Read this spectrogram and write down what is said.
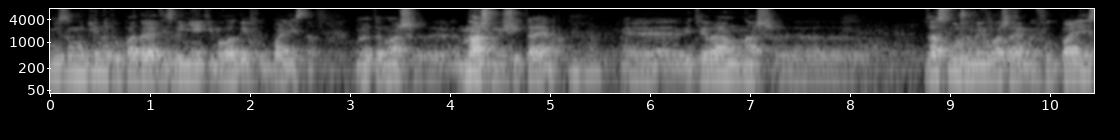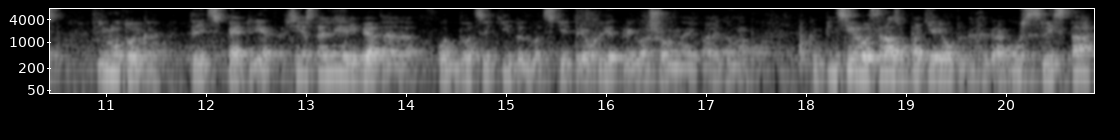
Низамудинов выпадает из линейки молодых футболистов. Но это наш, э, наш мы считаем, э, ветеран, наш э, заслуженный и уважаемый футболист. Ему только 35 лет. Все остальные ребята от 20 до 23 лет приглашенные. Поэтому компенсировать сразу потери опытных игроков с листа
